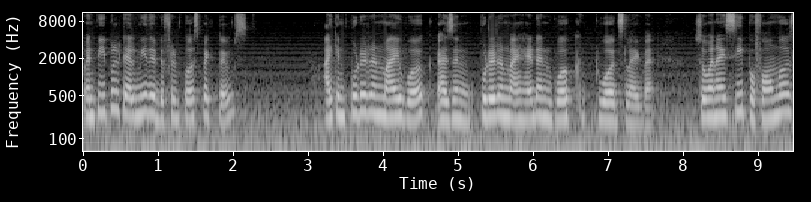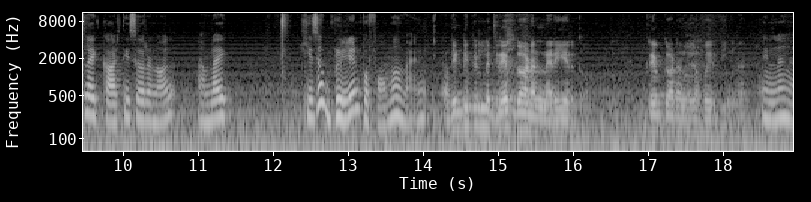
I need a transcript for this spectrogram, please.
when people tell me their different perspectives I can put it in my work as in put it in my head and work towards like that so when I see performers like Karthi sir and all I'm like he's a brilliant performer man திண்டுக்கல்ல கிரேப் கார்டன் நிறைய இருக்கும் கிரேப் கார்டன் எல்லாம் போயிருக்கீங்களா இல்லைங்க.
